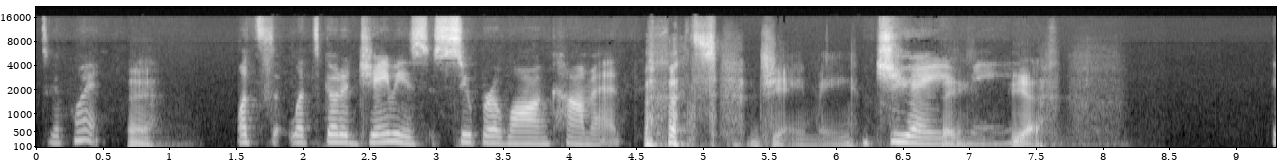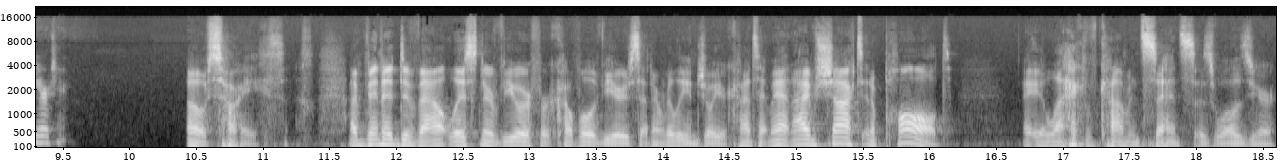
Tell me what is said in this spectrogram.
That's a good point. eh. Let's let's go to Jamie's super long comment. that's jamie Jamie. yeah Your turn. Oh, sorry. I've been a devout listener viewer for a couple of years, and I really enjoy your content. Man, I'm shocked and appalled at your lack of common sense as well as your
